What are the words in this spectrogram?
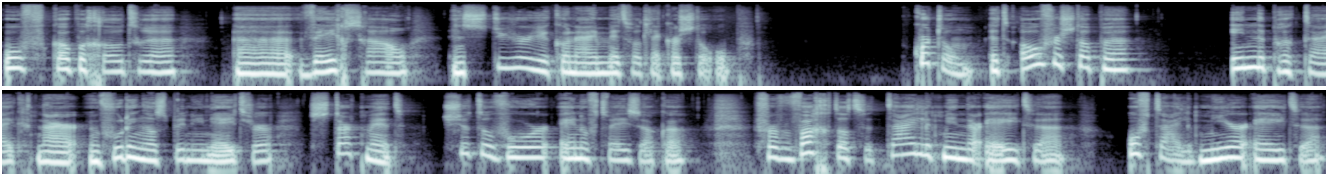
Of koop een grotere uh, weegschaal en stuur je konijn met wat lekkers erop. Kortom, het overstappen in de praktijk naar een voeding als Bunny Nature start met shuttlevoer, één of twee zakken. Verwacht dat ze tijdelijk minder eten of tijdelijk meer eten.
